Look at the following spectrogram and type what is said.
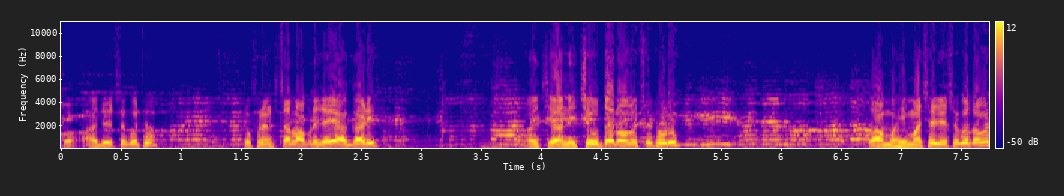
તો આ જોઈ શકો છો. તો ફ્રેન્ડ્સ ચાલો આપણે જઈએ આગાડી અહીંથી આ નીચે ઉતારવાનું છે થોડું તો આ મહિમા છે, જોઈ શકો તમે.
